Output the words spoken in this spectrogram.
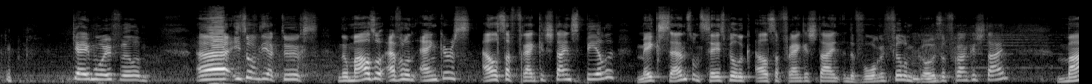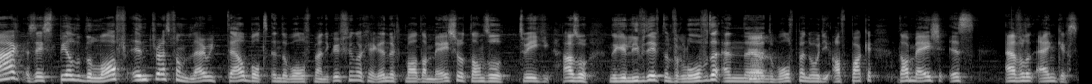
Kei mooie film. Eh, iets over die acteurs. Normaal zou Evelyn Ankers Elsa Frankenstein spelen. Makes sense, want zij speelde ook Elsa Frankenstein in de vorige film, Ghost of Frankenstein. Maar zij speelde de love interest van Larry Talbot in The Wolfman. Ik weet niet of je je nog herinnert, maar dat meisje dat dan zo twee... Ah, zo, een geliefde heeft, een verloofde, en eh, Ja. de Wolfman wil die afpakken. Dat meisje is Evelyn Ankers.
